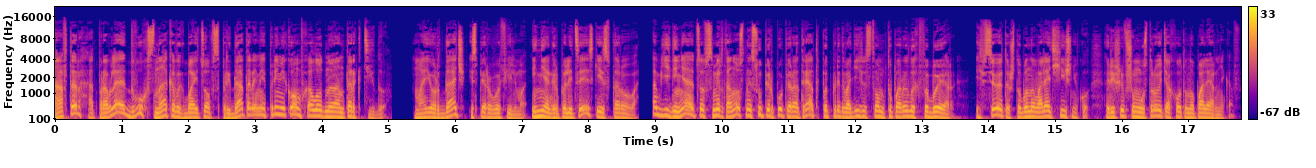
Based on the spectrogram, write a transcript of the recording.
Автор отправляет двух знаковых бойцов с предаторами прямиком в холодную Антарктиду. Майор Дач из первого фильма и негр-полицейский из второго объединяются в смертоносный супер-пупер отряд под предводительством тупорылых ФБР — и все это, чтобы навалять хищнику, решившему устроить охоту на полярников.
